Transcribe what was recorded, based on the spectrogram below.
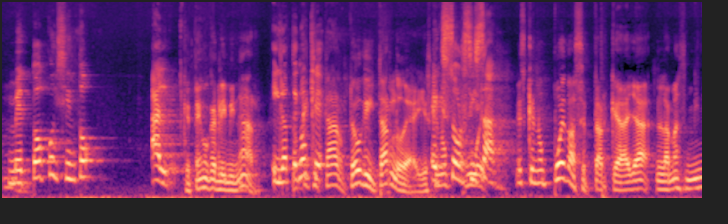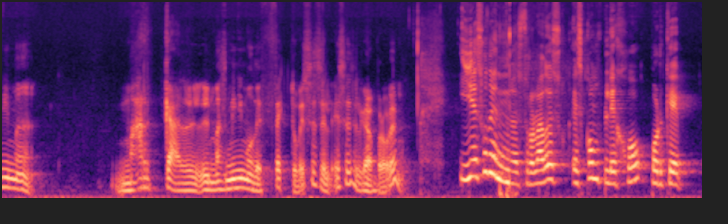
me toco y siento algo. Que tengo que eliminar. Y lo tengo que- quitar, tengo que quitarlo de ahí. Es que no Exorcizar. puedo- es que no puedo aceptar que haya la más mínima marca, el más mínimo defecto. Ese es el, ese es el gran problema. Y eso de nuestro lado es, es complejo porque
